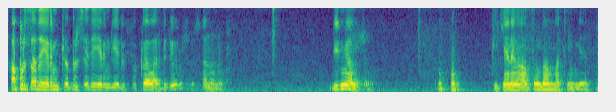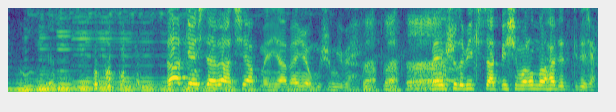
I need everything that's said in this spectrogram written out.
Hapırsa da yerim, köpürse de yerim diye bir fıkra var biliyor musun sen onu? Bilmiyor musun? Pikenin altında anlatayım gel. Rahat gençler rahat şey yapmayın ya ben yokmuşum gibi. Benim şurada bir iki saat bir işim var onları halledip gideceğim.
